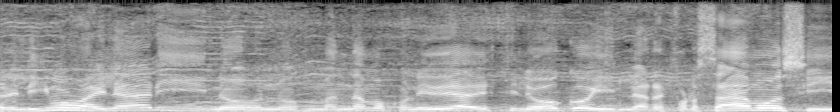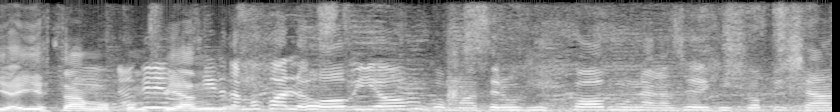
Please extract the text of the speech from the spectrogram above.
Elegimos bailar y nos, nos mandamos con la idea de este loco y la reforzamos y ahí estamos, No confiando. ir tampoco a lo obvio, como hacer un hip hop, una canción de hip hop y ya,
